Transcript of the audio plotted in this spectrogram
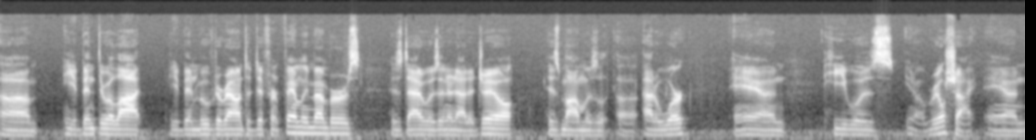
Um, he had been through a lot. He had been moved around to different family members. His dad was in and out of jail. His mom was uh, out of work, and he was, you know, real shy and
